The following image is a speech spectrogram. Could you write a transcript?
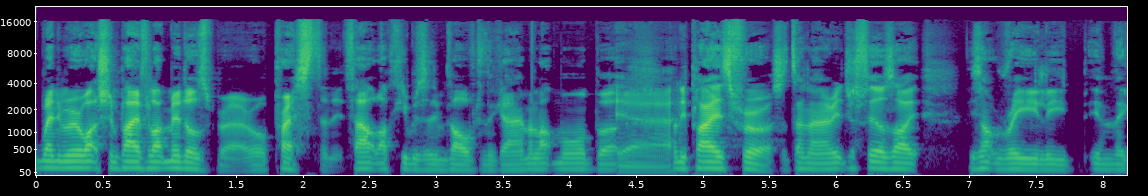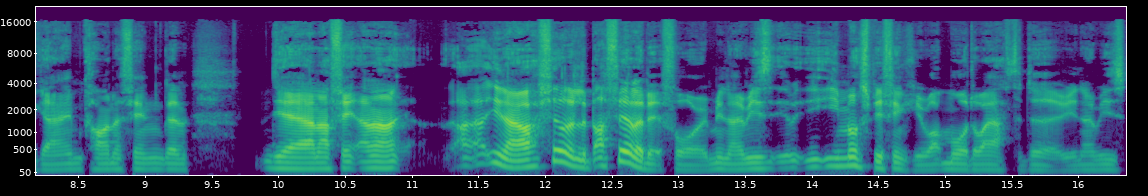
when we were watching play for like Middlesbrough or Preston, it felt like he was involved in the game a lot more. But yeah. when he plays for us, I don't know. It just feels like he's not really in the game, kind of thing. And yeah, and I think, and I, I, you know, I feel a, I feel a bit for him. You know, he's he must be thinking, what more do I have to do? You know, he's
